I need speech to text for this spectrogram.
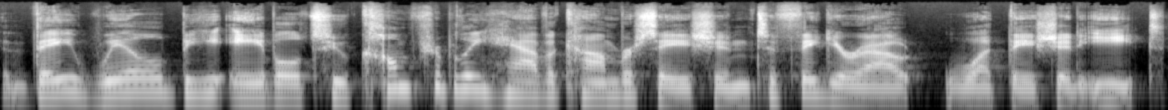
they will be able to comfortably have a conversation to figure out what they should eat.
